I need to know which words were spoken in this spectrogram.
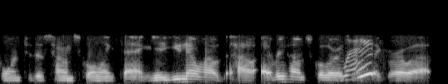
going through this homeschooling thing. You, you know how how every homeschooler is What? when they grow up.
